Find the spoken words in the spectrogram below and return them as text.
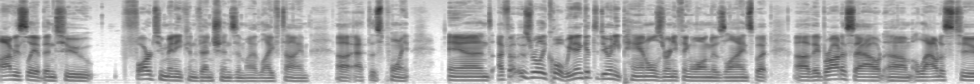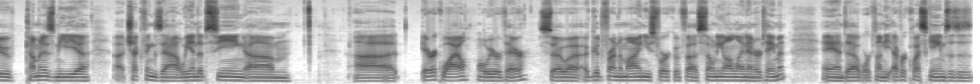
obviously have been to far too many conventions in my lifetime uh, at this point, and I thought it was really cool. We didn't get to do any panels or anything along those lines, but uh, they brought us out, um, allowed us to come in as media, uh, check things out. We end up seeing. Um, uh, Eric Weil while we were there. So uh, a good friend of mine used to work with uh, Sony Online Entertainment and uh, worked on the EverQuest games as a,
